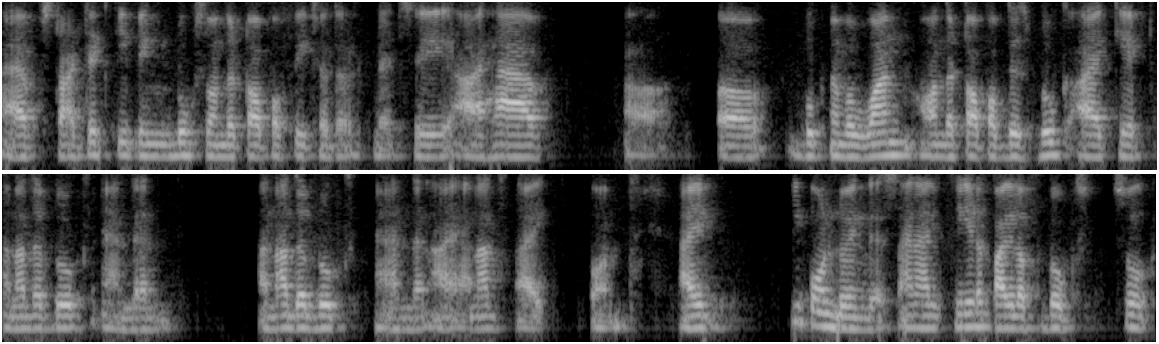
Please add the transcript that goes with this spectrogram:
I have started keeping books on the top of each other. Let's say I have uh, uh, book number one on the top of this book. I kept another book and then another book, and then I another I on I keep on doing this, and I'll create a pile of books. So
